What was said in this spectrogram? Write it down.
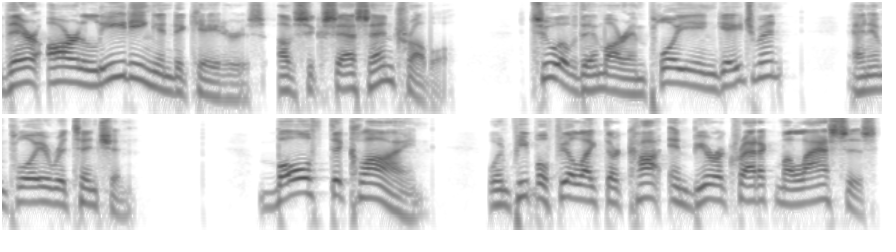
There are leading indicators of success and trouble. Two of them are employee engagement and employee retention. Both decline when people feel like they're caught in bureaucratic molasses,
